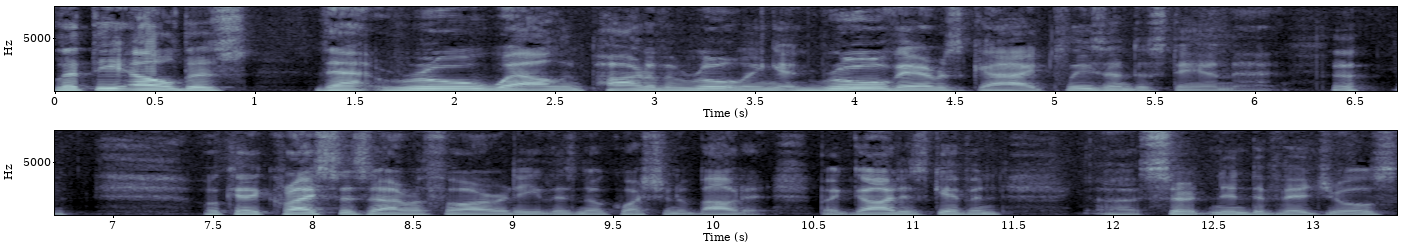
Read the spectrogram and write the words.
Let the elders that rule well, and part of the ruling, and rule there is guide. Please understand that. okay, Christ is our authority, there's no question about it. But God has given uh, certain individuals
